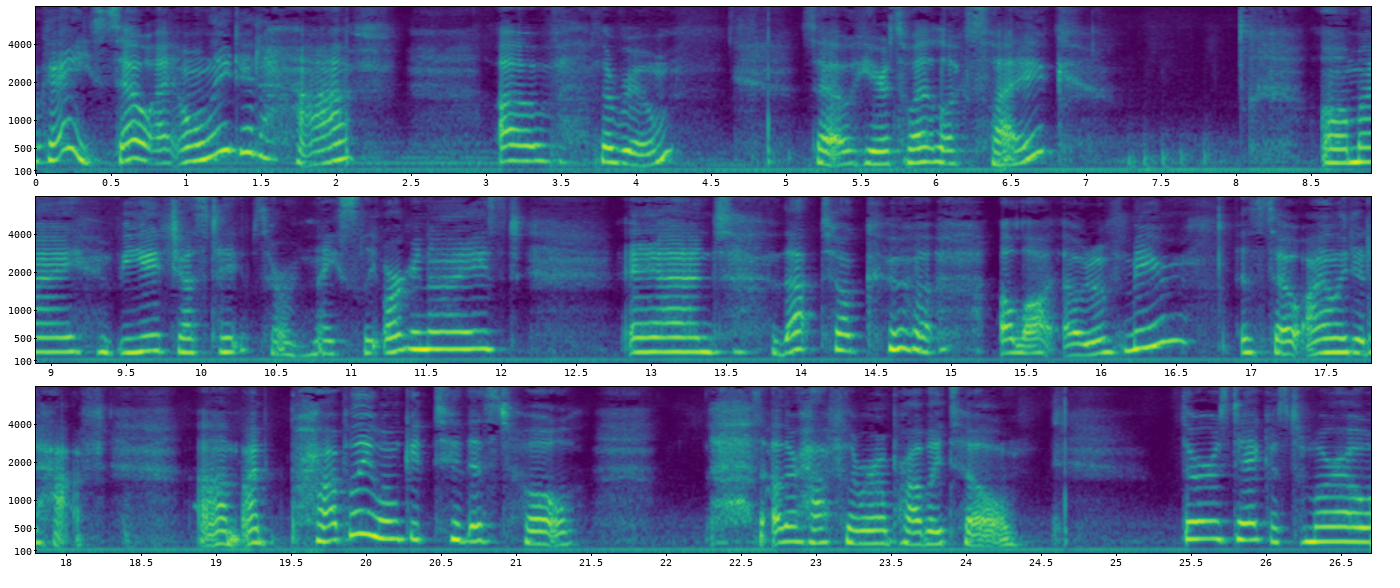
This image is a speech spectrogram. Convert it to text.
Okay, so I only did half of the room. So here's what it looks like. All my VHS tapes are nicely organized and that took a lot out of me. So I only did half. Um, I probably won't get to this till the other half of the room probably till Thursday because tomorrow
